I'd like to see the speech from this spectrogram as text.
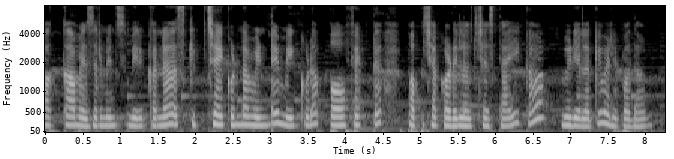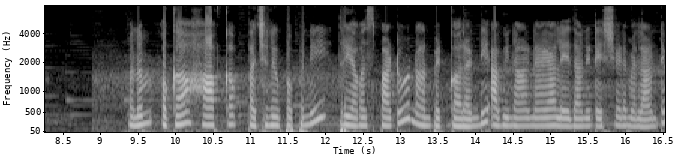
పక్కా మెజర్మెంట్స్ మీరు కన్నా స్కిప్ చేయకుండా వింటే మీకు కూడా పర్ఫెక్ట్ పప్పు చకోడీలు వచ్చేస్తాయి. ఇక వీడియోలోకి వెళ్ళిపోదాం. మనం ఒక హాఫ్ కప్ పచ్చనిపప్పుని త్రీ అవర్స్ పాటు నానపెట్టుకోవాలండి. అవి నానాయా లేదా అని టెస్ట్ చేయడం ఎలా అంటే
